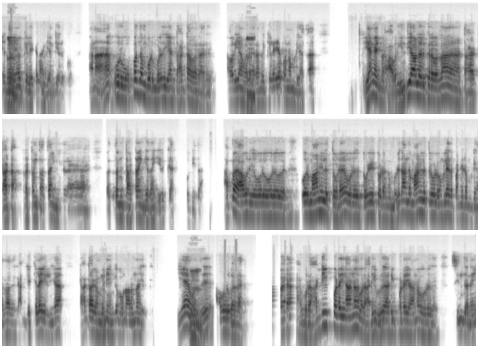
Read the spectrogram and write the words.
எத்தனையோ கிளைகள் அங்கே அங்கே இருக்கும். ஆனா ஒரு ஒப்பந்தம் போடும்பொழுது ஏன் டாடா வராரு? அவர் ஏன் வராரு? அந்த கிளையே பண்ண முடியாதா? ஏங்க அவர் இந்தியாவுல இருக்கிறவர் தான் டா- டாடா ரத்தன் டாட்டா இங்க ரத்தன் டாட்டா இங்க தான் இருக்காரு புரியுதா? அப்ப அவர் ஒரு ஒரு ஒரு மாநிலத்தோட ஒரு தொழில் தொடங்கும் பொழுது அந்த மாநிலத்தில் உள்ளவங்களே அதை பண்ணிட முடியாதா? அது அங்க கிளை இல்லையா? டாடா கம்பெனி எங்க போனாலும் தான் இருக்கு. ஏன். வந்து அவர் வராரு? ஒரு அடிப்படையான ஒரு அறிவு அடிப்படையான ஒரு சிந்தனை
